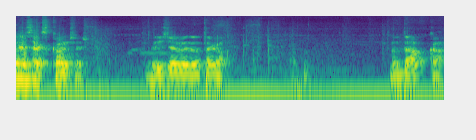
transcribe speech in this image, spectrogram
No jest jak skończysz. Idziemy do tego. Do dawka.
